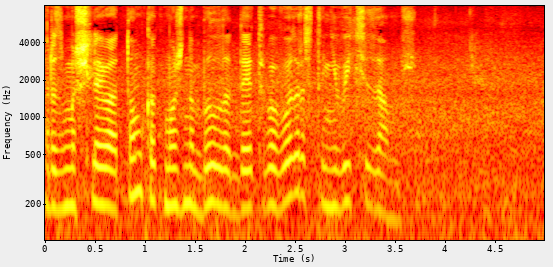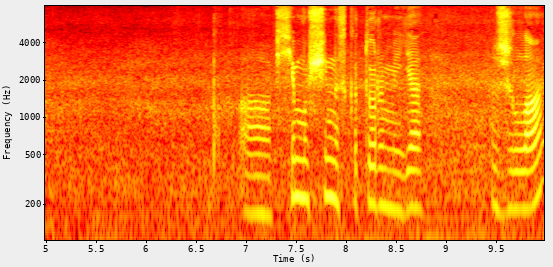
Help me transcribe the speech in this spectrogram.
размышляю о том, как можно было до этого возраста не выйти замуж. А все мужчины, с которыми я жила,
